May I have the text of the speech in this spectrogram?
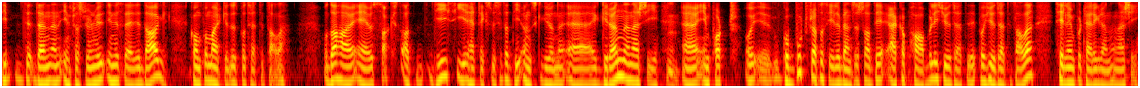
de, de- den, den infrastrukturen vi investerer i dag, kom på markedet ut på 30-tallet. Og da har jo EU sagt at de sier helt eksplisitt at de ønsker grønn, eh, grønn energi, Mm. eh, og eh, gå bort fra fossile brensler, så at de er kapable i 2030, på 2030-tallet til å importere grønn energi.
